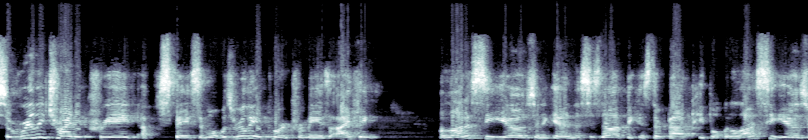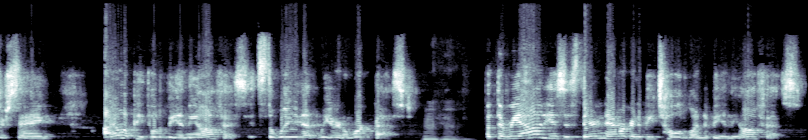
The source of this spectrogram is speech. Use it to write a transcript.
So, really trying to create a space. And what was really important for me is I think a lot of CEOs, and again, this is not because they're bad people, but a lot of CEOs are saying, I want people to be in the office. It's the way that we are going to work best. Mm-hmm. But the reality is, is they're never going to be told when to be in the office.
